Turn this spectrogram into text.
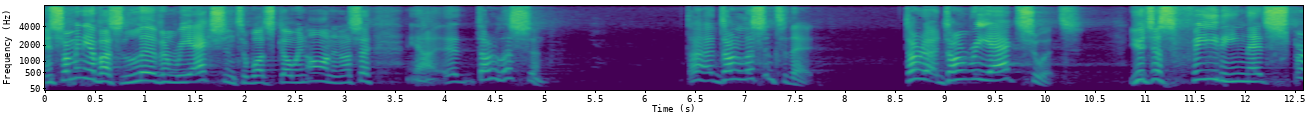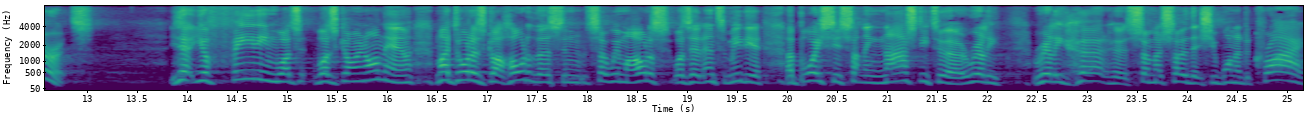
And so many of us live in reaction to what's going on. And I say, yeah, uh, don't listen. Don't, don't listen to that. Don't, don't react to it. You're just feeding that spirit. Yeah, you're feeding what's, what's going on there. My daughter's got hold of this, and so when my oldest was at intermediate, a boy says something nasty to her, really, really hurt her, so much so that she wanted to cry.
